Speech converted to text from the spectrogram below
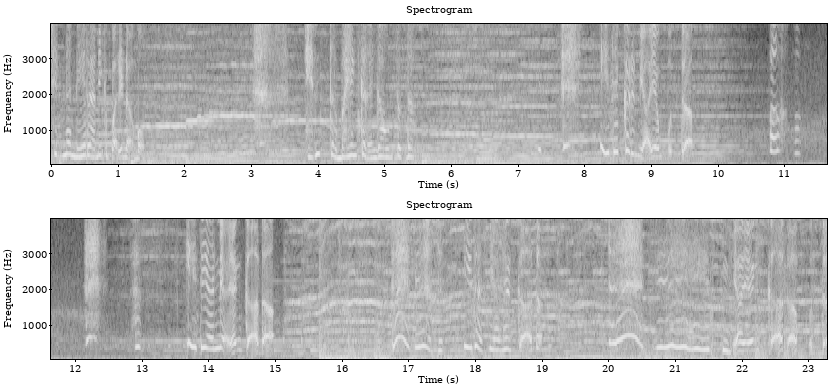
చిన్న నేరానికి పరిణామం. ఎంత భయంకరంగా ఉంటుందా? ఇదెక్కడ న్యాయం పుత్ర? ఇది అన్యాయం కాదా? ఇది అన్యాయం కాదా? న్యాయం కాదా పుత్ర?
